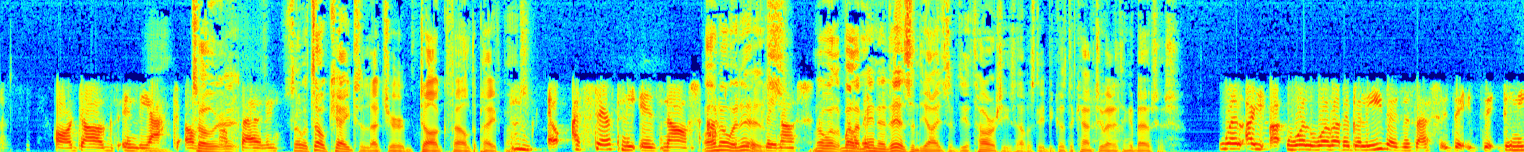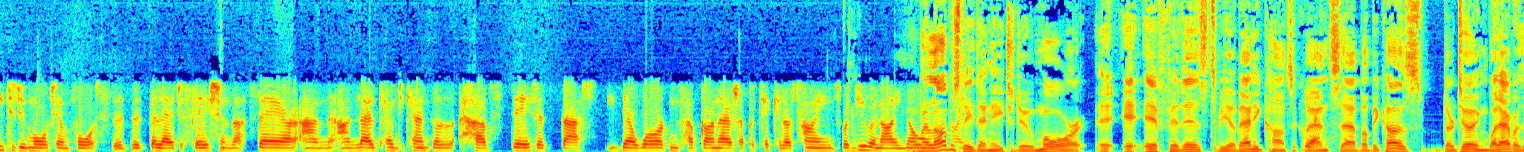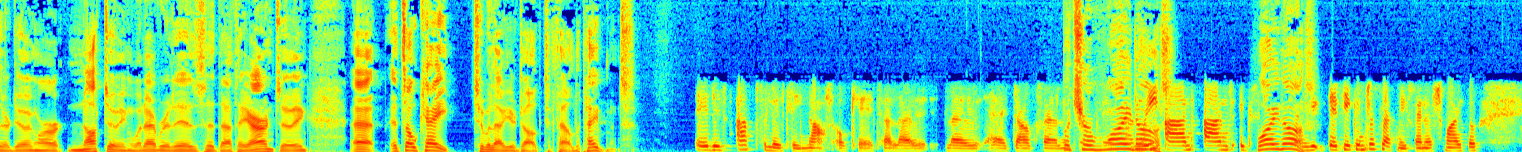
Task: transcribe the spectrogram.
or dogs in the mm. act of, so, of uh, fouling. So it's okay to let your dog foul the pavement? it certainly is not. Oh, no, it is. Not. No, well, well I mean, it is in the eyes of the authorities, obviously, because they can't do anything about it. Well, I uh, well, well, what I believe is is that they, they, they need to do more to enforce the, the, the, legislation that's there, and and Louth County Council have stated that their wardens have gone out at particular times. But you and I know. Well, obviously they need to do more if it is to be of any consequence. Yeah. Uh, but because they're doing whatever they're doing or not doing whatever it is that they aren't doing, uh, it's okay to allow your dog to foul the pavement. It is absolutely not okay to allow, allow uh, dog fouling. But sure, why not? and and why not? if you can just let me finish, Michael.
